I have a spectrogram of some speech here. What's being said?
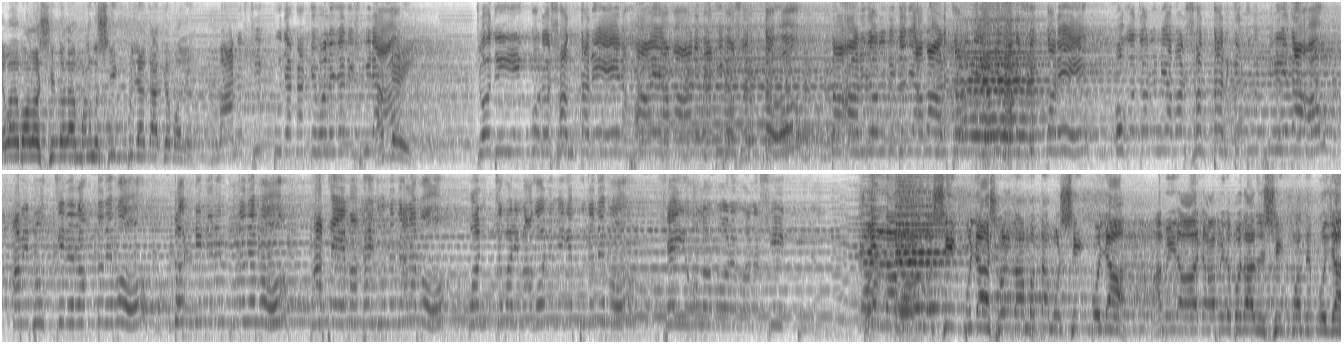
এবার বলো শীতলা মানসিক পূজা কাকে বলে? মানসিক পূজা কাকে বলে জানিস বিরাট যদি কোনো সন্তানের হয় আমার ব্যাধি বসন্ত তার জন্য যদি আমার চরণে মানসিক করে ওগো জননী আমার সন্তানকে তুমি ফিরিয়ে দাও আমি বুক চিরে রক্ত দেবো দণ্ডি টেনে পুজো দেবো হাতে মাথায় ধুনো জ্বালাবো পঞ্চবাড়ি মাগন মেঘে পুজো দেবো সেই হলো মোর মানসিক পূজা। মানসিক পূজা শুনলাম তামসিক পূজা। আমি রাজ আমি দেবো শিখ মতে পূজা।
